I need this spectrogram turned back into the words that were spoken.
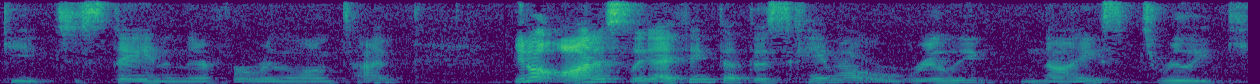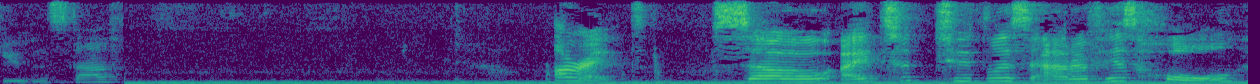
to staying in there for a really long time. You know, honestly, I think that this came out really nice. It's really cute and stuff. All right, so I took Toothless out of his hole.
